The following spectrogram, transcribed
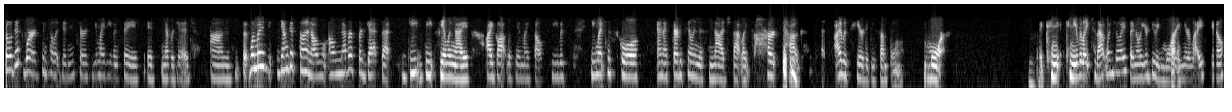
So this worked until it didn't, or you might even say it never did. Um, but when my youngest son, I'll I'll never forget that deep deep feeling I I got within myself. He was he went to school and I started feeling this nudge, that like heart tug that I was here to do something more. Mm-hmm. Like, can can you relate to that one, Joyce? I know you're doing more oh. in your life, you know.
